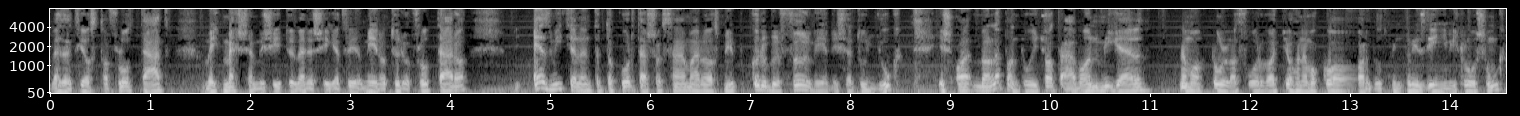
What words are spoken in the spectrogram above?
vezeti azt a flottát, amelyik megsemmisítő vereséget mér a török flottára. Ez mit jelentett a kortársak számára, azt mi körülbelül fölvérni se tudjuk, és a, a Lepantói csatában Miguel nem a tollat forgatja, hanem a kardot, mint a Zényi Miklósunk,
